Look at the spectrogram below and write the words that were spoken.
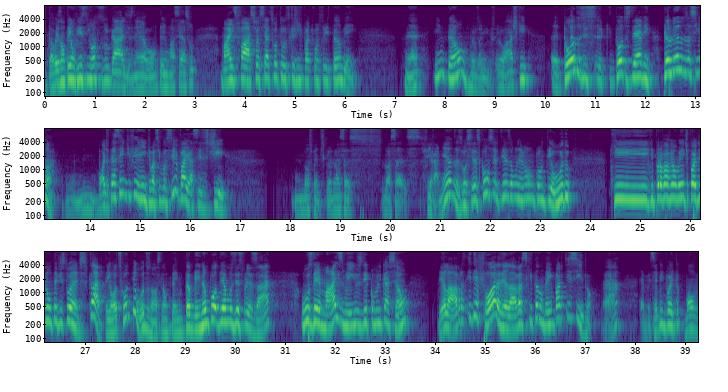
talvez não tenham visto em outros lugares, né? Ou tenham acesso mais fácil a certos conteúdos que a gente pode construir também. né? Então, meus amigos, eu acho que é, todos, todos devem, pelo menos assim, ó, pode até ser indiferente, mas se você vai assistir nossas, nossas ferramentas, vocês com certeza vão levar um conteúdo que, que provavelmente pode não ter visto antes. Claro, tem outros conteúdos, nós não tem, também não podemos desprezar os demais meios de comunicação de Lavras e de fora de Lavras que também participam. Né? É sempre bom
